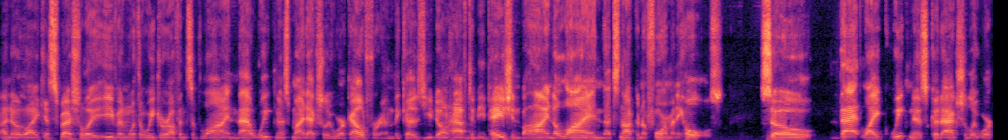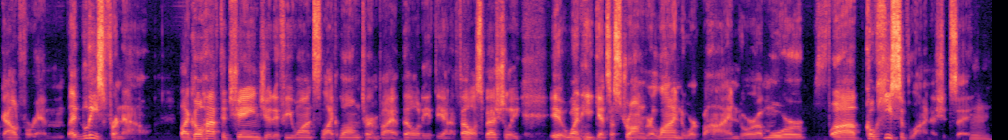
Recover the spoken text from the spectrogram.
I know, like especially even with a weaker offensive line, that weakness might actually work out for him because you don't have to be patient behind a line that's not going to form any holes. So mm-hmm. that like weakness could actually work out for him, at least for now. Like he'll have to change it if he wants like long term viability at the NFL, especially it, when he gets a stronger line to work behind or a more uh, cohesive line, I should say. Mm.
